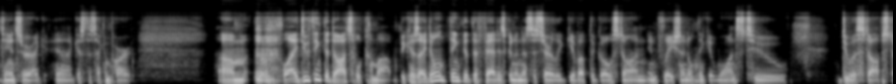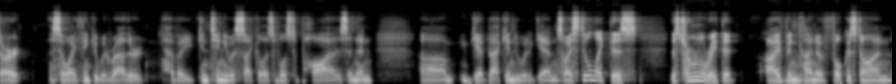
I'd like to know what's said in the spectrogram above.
to answer, I, uh, I guess the second part, um, well, I do think the dots will come up because I don't think that the Fed is going to necessarily give up the ghost on inflation. I don't think it wants to do a stop start. So I think it would rather have a continuous cycle as opposed to pause and then um, get back into it again. So I still like this this terminal rate that I've been kind of focused on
